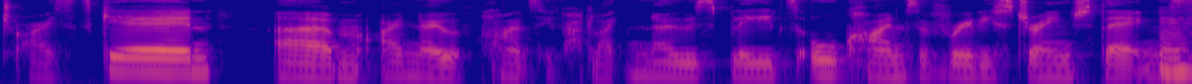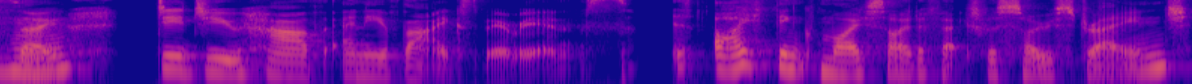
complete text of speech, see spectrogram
dry skin? Um, I know of clients who've had like nosebleeds, all kinds of really strange things. Mm-hmm. So, did you have any of that experience? I think my side effects were so strange.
